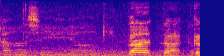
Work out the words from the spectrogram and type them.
다시 여기 바닷가.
